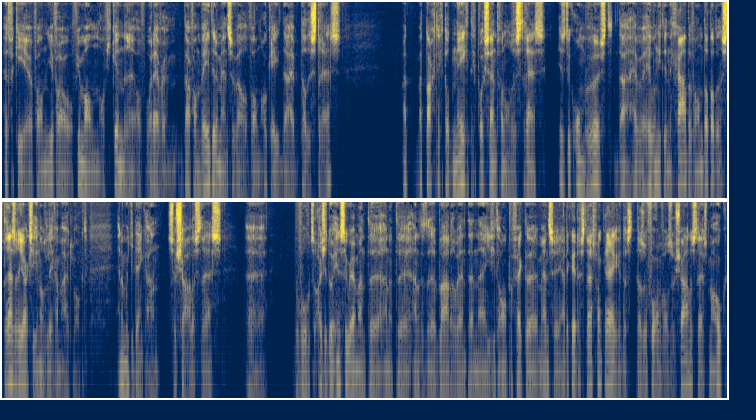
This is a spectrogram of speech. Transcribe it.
het verkeer, van je vrouw of je man of je kinderen of whatever. Daarvan weten de mensen wel van oké, daar dat is stress. Maar, maar 80 tot 90 procent van onze stress is natuurlijk onbewust. Daar hebben we helemaal niet in de gaten van dat dat een stressreactie in ons lichaam uitlokt. En dan moet je denken aan sociale stress. eh, bijvoorbeeld als je door Instagram aan het, eh, aan het, eh, aan het bladeren bent en je ziet allemaal perfecte mensen, ja, daar kun je er stress van krijgen. Dat is, dat is een vorm van sociale stress. Maar ook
